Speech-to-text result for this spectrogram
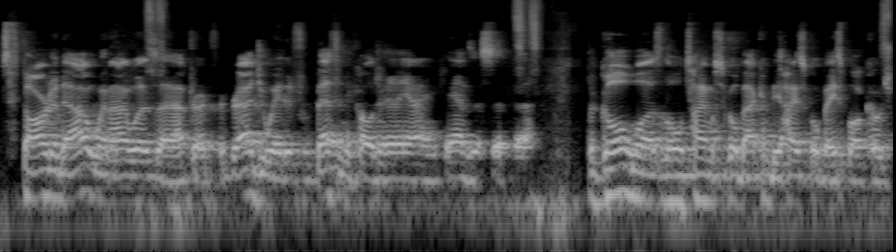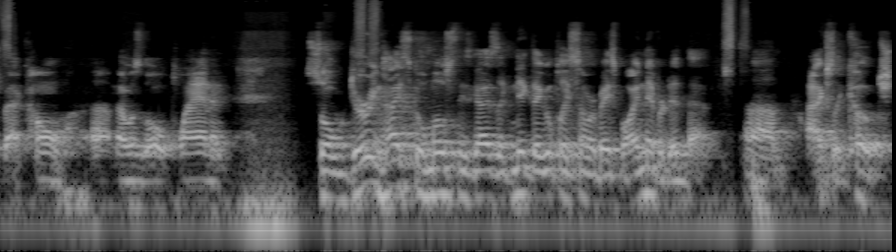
started out when I was uh, after I graduated from Bethany College in NAI in Kansas. The goal was the whole time was to go back and be a high school baseball coach back home. Um, that was the whole plan. And so during high school, most of these guys like Nick, they go play summer baseball. I never did that. Um, I actually coached.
